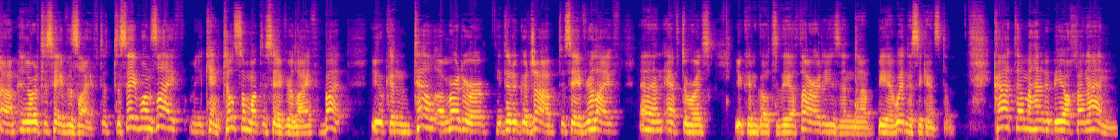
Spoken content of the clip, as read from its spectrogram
Um, in order to save his life. To, to save one's life, I mean, you can't kill someone to save your life, but you can tell a murderer he did a good job to save your life, and then afterwards you can go to the authorities and uh, be a witness against them. Now Rabbi Yochanan,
